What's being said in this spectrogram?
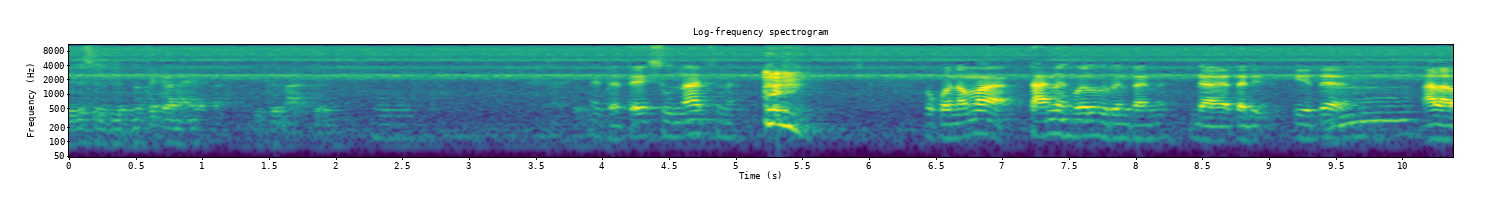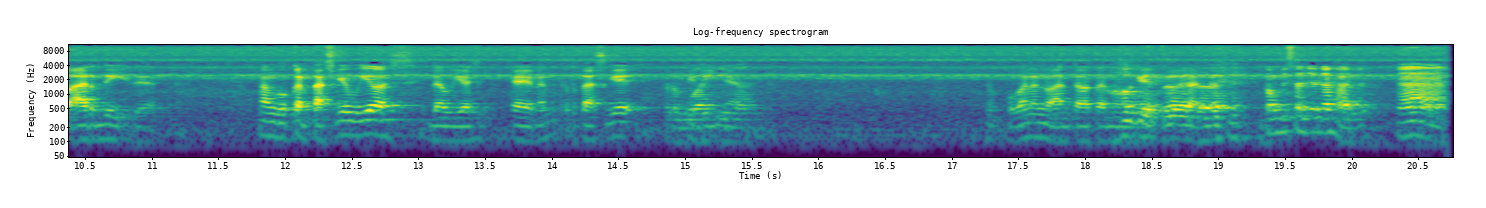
Jadi sujudnya teh kana eta dikenakeun. Eta teh sunat nah pokoknya mah tanah bae luhureun tanah da tadi ieu teh Hmm. alal ardi teh nganggo kertas ge wios da wios eh nan kertas ge tidinya. tidak. pokoknya nu antal kan Oh gitu eta. Kamu bisa jadi ada. Nah,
